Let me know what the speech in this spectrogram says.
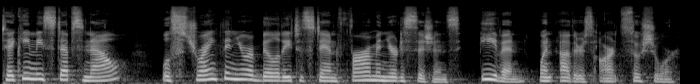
Taking these steps now will strengthen your ability to stand firm in your decisions, even when others aren't so sure.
